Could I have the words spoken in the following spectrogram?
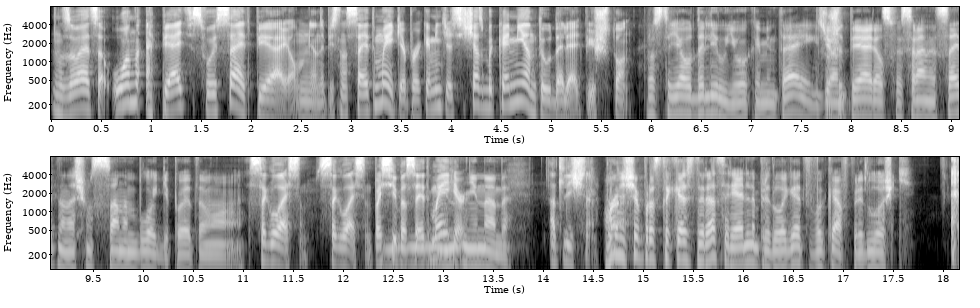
называется «Он опять свой сайт пиарил». У меня написано «Сайтмейкер». Прокомментируй. Сейчас бы комменты удалять, пишет он. Просто я удалил его комментарий, где Слушай- он пиарил свой сраный сайт на нашем ссаном блоге, поэтому... Согласен, согласен. Спасибо, Сайтмейкер. Не, не надо. Отлично. Он Про- еще просто каждый раз реально предлагает ВК в предложке.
